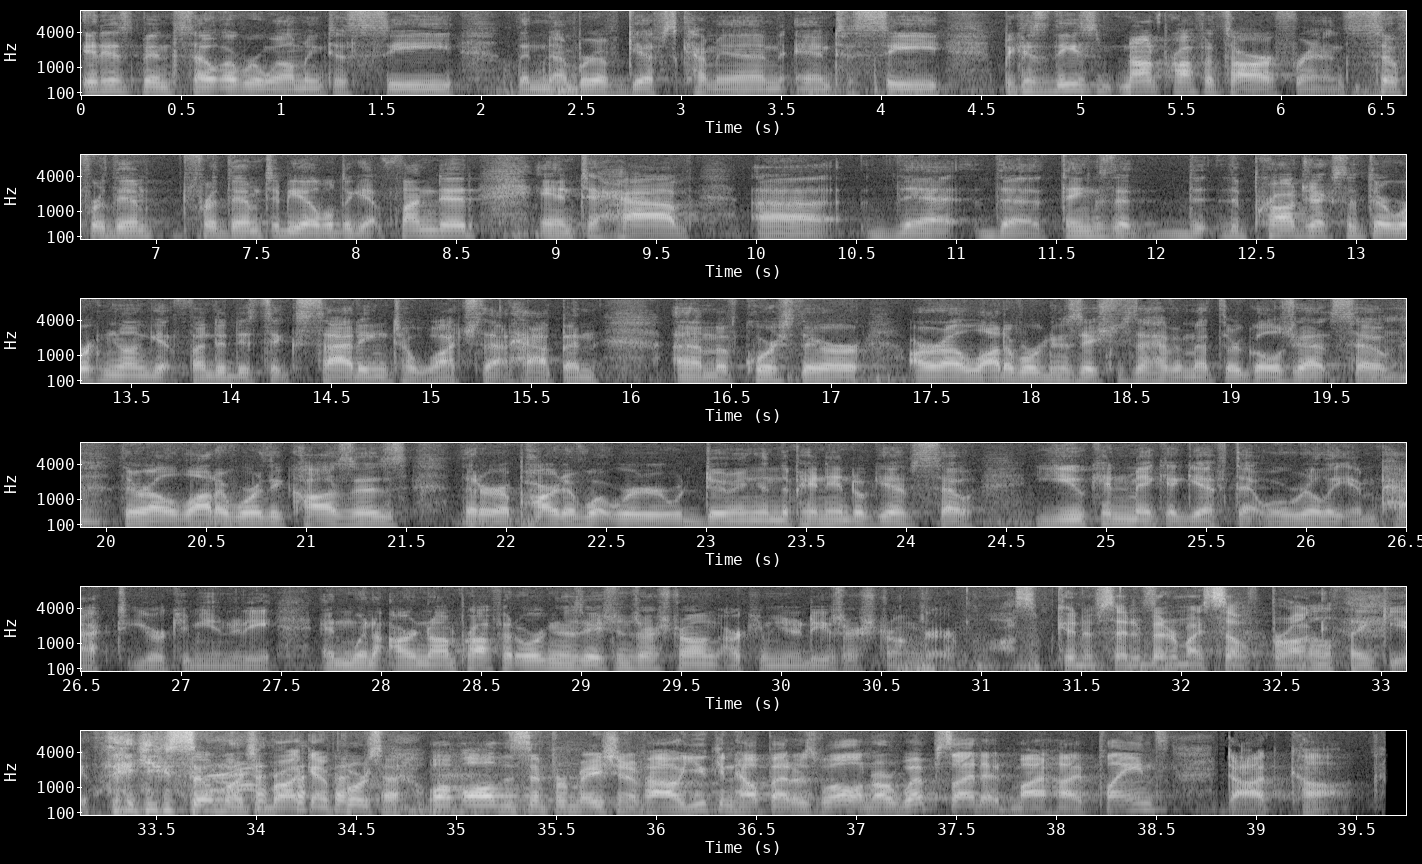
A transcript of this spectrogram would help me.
it has been so overwhelming to see the number of gifts come in and to see because these nonprofits are our friends. So for them for them to be able to get funded and to have uh, the the things that the, the projects that they're working on get funded it's exciting to watch that happen um, of course there are, are a lot of organizations that haven't met their goals yet so there are a lot of worthy causes that are a part of what we're doing in the panhandle gives so you can make a gift that will really impact your community and when our nonprofit organizations are strong our communities are stronger Awesome. Couldn't have said it better myself, Brock. Well, thank you. Thank you so much, Brock. And of course, we'll have all this information of how you can help out as well on our website at myhighplains.com.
